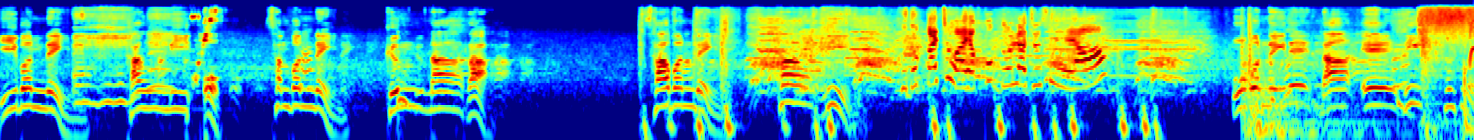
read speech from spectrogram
2번 레인 강미옥. 3번 레인 금나라. 4번 레인 하미 구독과 좋아요 꼭 눌러주세요. 5번 레인의 나에리 선수는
